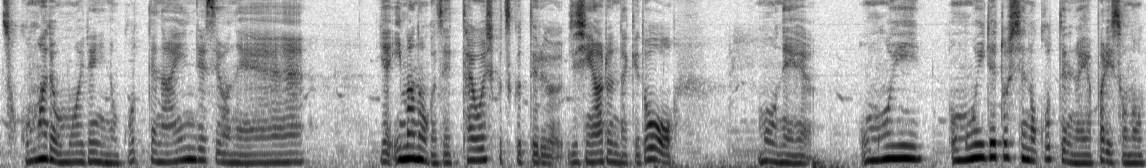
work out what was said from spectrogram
そこまで思い出に残ってないんですよね。いや今の方が絶対美味しく作ってる自信あるんだけどもうね思い思い出として残ってるのはやっぱりその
